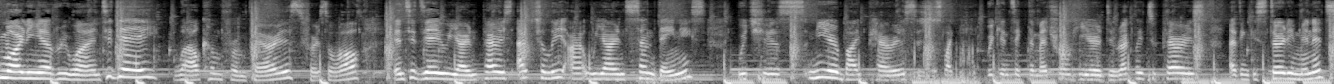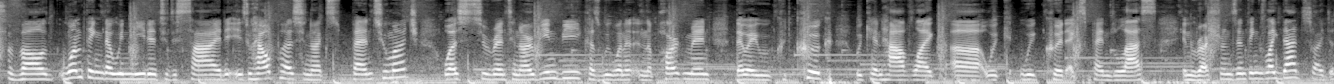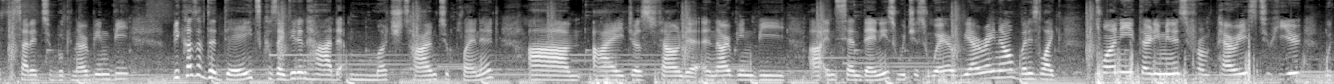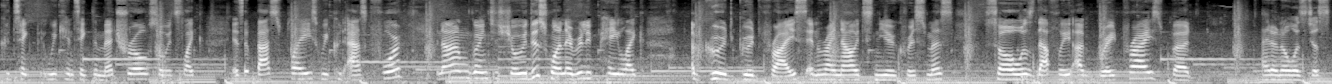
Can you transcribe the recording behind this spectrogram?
morning, everyone. Today, welcome from Paris, first of all. And today we are in Paris. Actually, uh, we are in Saint Denis, which is nearby Paris. It's just like we can take the metro here directly to Paris. I think it's 30 minutes. About one thing that we needed to decide is to help us you not spend too much was to rent an Airbnb because we wanted an apartment. That way we could cook. We can have like uh, we we could expend less in restaurants and things like that. So I just decided to book an Airbnb because of the dates because i didn't had much time to plan it um, i just found it an airbnb uh, in saint denis which is where we are right now but it's like 20 30 minutes from paris to here. We could take we can take the metro so it's like it's the best place we could ask for. And i'm going to show you this one. I really pay like a good good price and right now it's near christmas so it was definitely a great price but I don't know, was just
